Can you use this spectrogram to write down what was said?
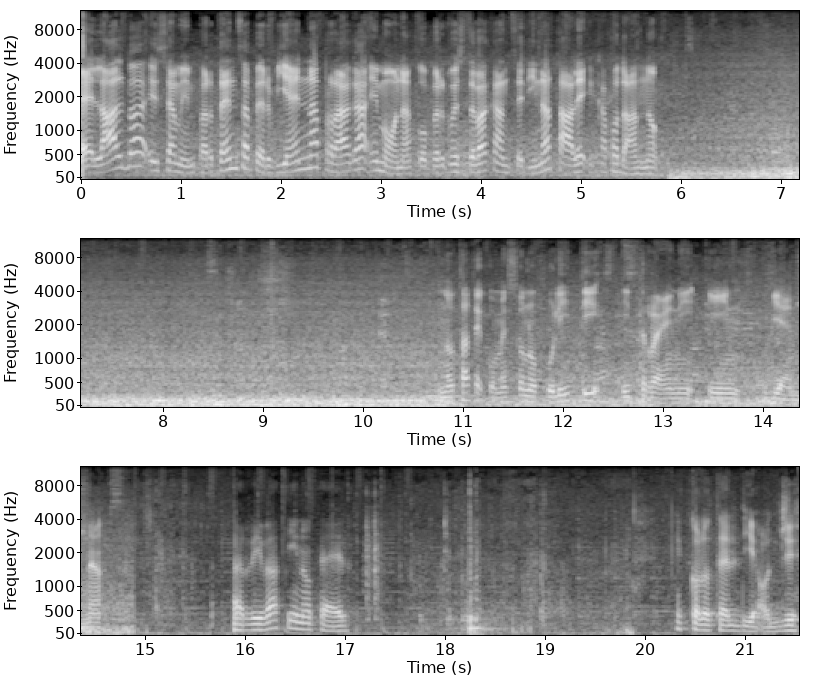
È l'alba e siamo in partenza per Vienna, Praga e Monaco per queste vacanze di Natale e Capodanno. Notate come sono puliti i treni in Vienna. Arrivati in hotel Ecco l'hotel di oggi.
